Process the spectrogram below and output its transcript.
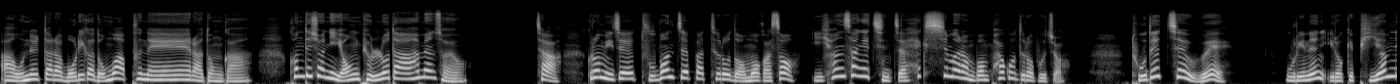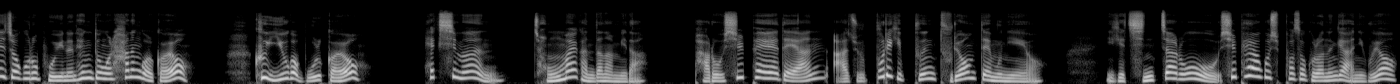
아, 오늘따라 머리가 너무 아프네, 라던가, 컨디션이 영 별로다 하면서요. 자, 그럼 이제 두 번째 파트로 넘어가서 이 현상의 진짜 핵심을 한번 파고들어 보죠. 도대체 왜 우리는 이렇게 비합리적으로 보이는 행동을 하는 걸까요? 그 이유가 뭘까요? 핵심은 정말 간단합니다. 바로 실패에 대한 아주 뿌리 깊은 두려움 때문이에요. 이게 진짜로 실패하고 싶어서 그러는 게 아니고요.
